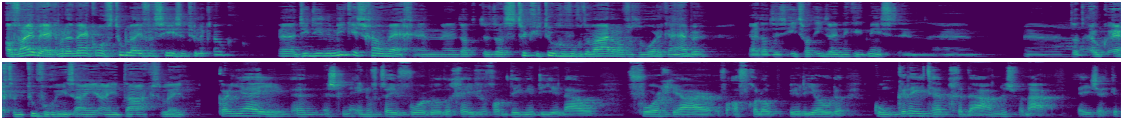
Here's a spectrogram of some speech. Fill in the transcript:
als wij werken, maar dat merken onze toeleveranciers natuurlijk ook. Uh, die dynamiek is gewoon weg. En dat, dat stukje toegevoegde waarde wat we te horeca hebben, ja, dat is iets wat iedereen denk ik mist. En dat ook echt een toevoeging is aan je, aan je dagelijkse leven. Kan jij een, misschien één of twee voorbeelden geven van dingen die je nou vorig jaar of afgelopen periode concreet hebt gedaan? Dus van nou, je zegt ik heb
